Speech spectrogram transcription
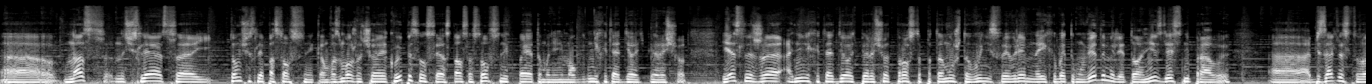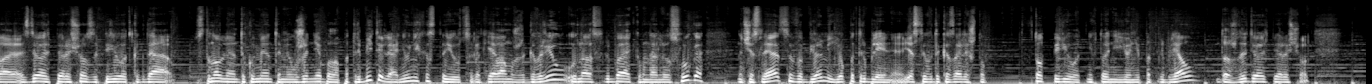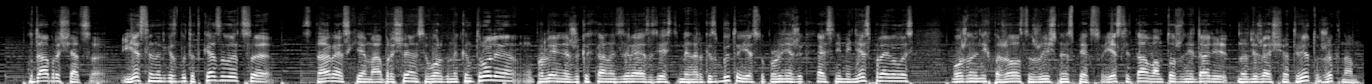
у нас начисляются в том числе по собственникам. Возможно, человек выписался и остался собственник, поэтому они не, могут, не хотят делать перерасчет. Если же они не хотят делать перерасчет просто потому, что вы не своевременно их об этом уведомили, то они здесь неправы. Э, обязательство сделать перерасчет за период, когда установленными документами уже не было потребителя, они у них остаются. Как я вам уже говорил, у нас любая коммунальная услуга начисляется в объеме ее потребления. Если вы доказали, что в тот период никто ее не потреблял, должны делать перерасчет. Куда обращаться? Если энергосбыт отказывается, Старая схема. Обращаемся в органы контроля. Управление ЖКХ надзирает за действиями энергосбыта. Если управление ЖКХ с ними не справилось, можно на них пожаловаться в жилищную инспекцию. Если там вам тоже не дали надлежащий ответ, уже к нам.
